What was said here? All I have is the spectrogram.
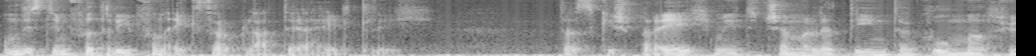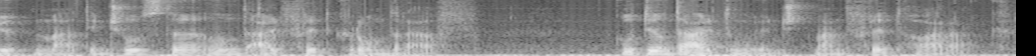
und ist im Vertrieb von Extraplatte erhältlich. Das Gespräch mit Jamaluddin Takuma führten Martin Schuster und Alfred Krondraff. Gute Unterhaltung wünscht Manfred Horak.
